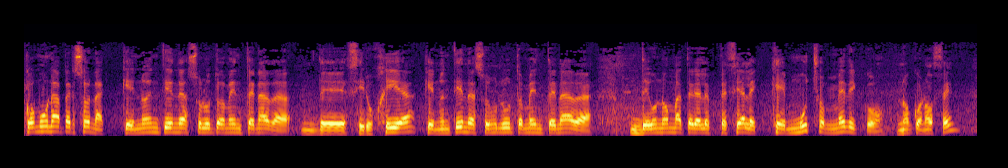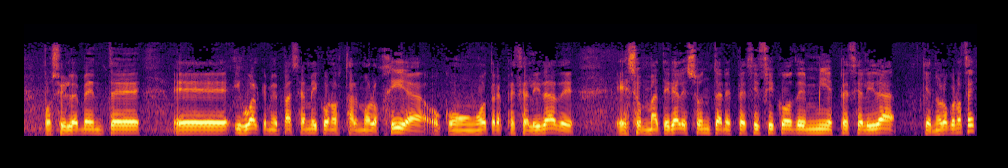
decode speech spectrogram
como una persona que no entiende absolutamente nada de cirugía, que no entiende absolutamente nada de unos materiales especiales que muchos médicos no conocen, posiblemente eh, igual que me pase a mí con oftalmología o con otras especialidades, esos materiales son tan específicos de mi especialidad que no lo conoce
